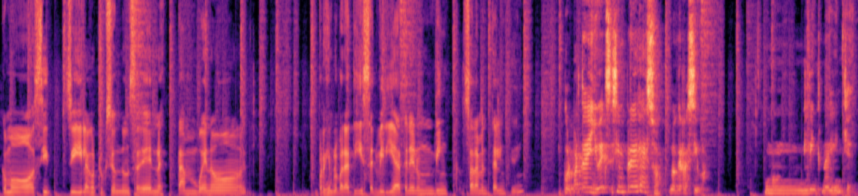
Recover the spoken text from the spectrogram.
Como si, si la construcción de un CD no es tan bueno, por ejemplo, para ti, ¿serviría tener un link solamente a LinkedIn? Por parte de UX siempre es eso lo que recibo, un link de LinkedIn.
